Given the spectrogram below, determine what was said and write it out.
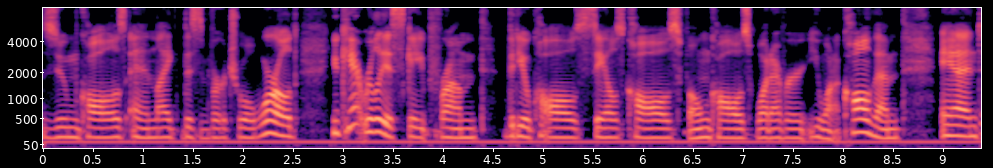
Zoom calls and like this virtual world, you can't really escape from video calls, sales calls, phone calls, whatever you want to call them. And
